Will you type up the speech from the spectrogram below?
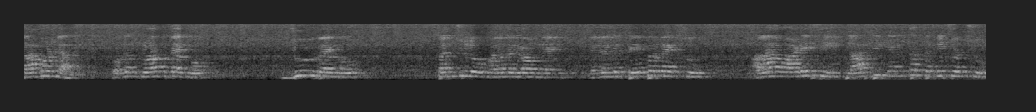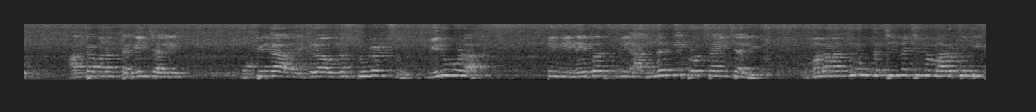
కాకుండా ఒక క్లాత్ బ్యాగ్ జూట్ బ్యాగు సంచులు మన దగ్గర ఉన్నాయి. లేదంటే పేపర్ బ్యాగ్స్ అలా వాడేసి ప్లాస్టిక్ ఎంత తగ్గించవచ్చు అంత మనం తగ్గించాలి. ముఖ్యంగా ఇక్కడ ఉన్న స్టూడెంట్స్ మీరు కూడా మీ నేబర్స్ని అందరినీ ప్రోత్సహించాలి. మనం ఒక చిన్న చిన్న మార్పు తీసుకు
